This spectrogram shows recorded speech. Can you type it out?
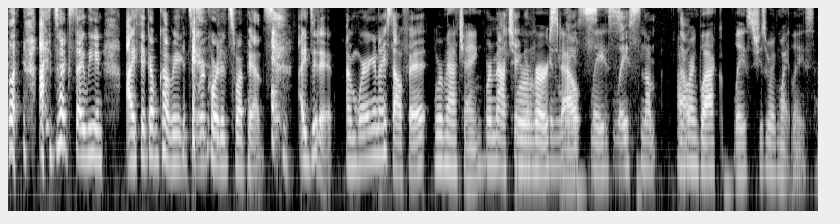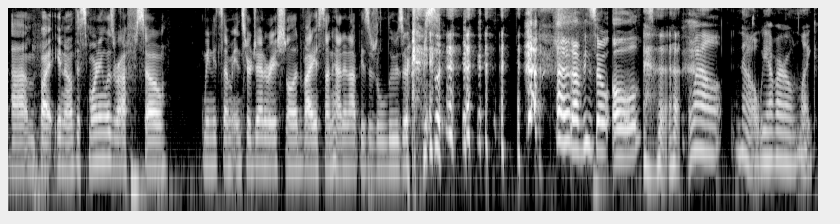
I text Eileen, I think I'm coming to record in sweatpants. I didn't. I'm wearing a nice outfit. we're matching. We're matching. We're in- reversed in out lace. Lace num- I'm out. wearing black lace. She's wearing white lace. Um, but you know, this morning was rough, so we need some intergenerational advice on how to not be such losers. how to not be so old. Well, no, we have our own like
